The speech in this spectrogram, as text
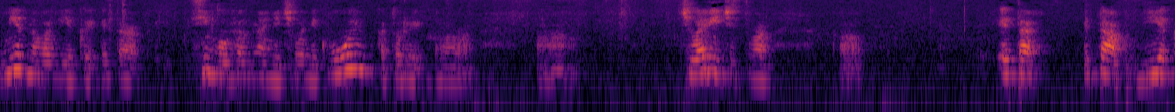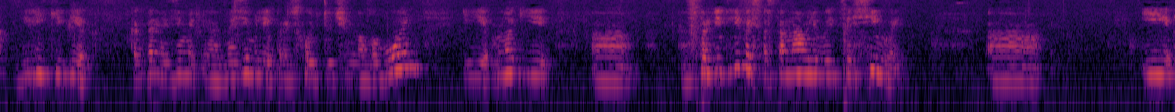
медного века – это символ сознания человек-воин, который э, э, человечество э, это этап, век, великий век, когда на земле, на земле происходит очень много войн, и многие справедливость восстанавливается силой. И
